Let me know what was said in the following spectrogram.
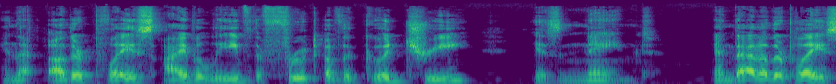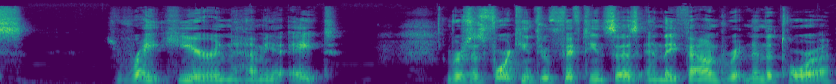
In that other place, I believe the fruit of the good tree is named. And that other place is right here in Nehemiah 8. Verses 14 through 15 says, And they found written in the Torah,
